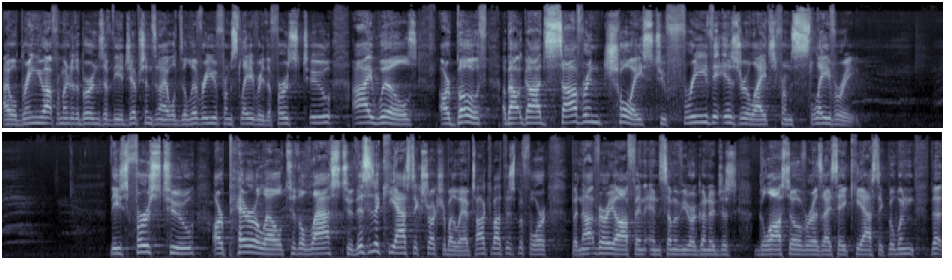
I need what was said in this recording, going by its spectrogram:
I will bring you out from under the burdens of the Egyptians, and I will deliver you from slavery. The first two I wills are both about God's sovereign choice to free the Israelites from slavery. These first two are parallel to the last two. This is a chiastic structure, by the way. I've talked about this before, but not very often, and some of you are going to just gloss over as I say chiastic. But when the,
